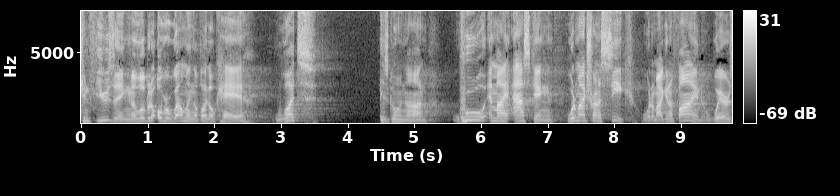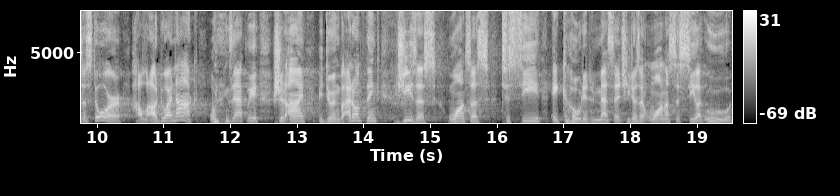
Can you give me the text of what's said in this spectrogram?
confusing and a little bit overwhelming of like, okay, what is going on? Who am I asking? What am I trying to seek? What am I going to find? Where's the store? How loud do I knock? What exactly should I be doing? But I don't think Jesus wants us to see a coded message. He doesn't want us to see, like, ooh,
